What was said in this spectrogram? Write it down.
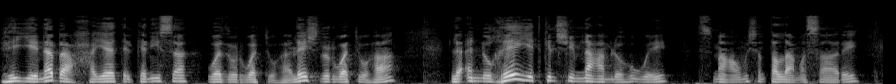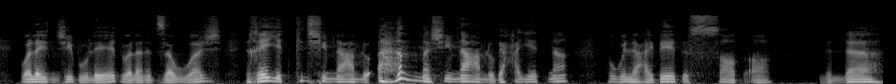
هي نبع حياة الكنيسة وذروتها. ليش ذروتها؟ لأنه غاية كل شيء بنعمله هو اسمعوا مش نطلع مصاري ولا نجيب أولاد ولا نتزوج. غاية كل شيء بنعمله أهم شيء بنعمله بحياتنا هو العباده الصادقة لله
